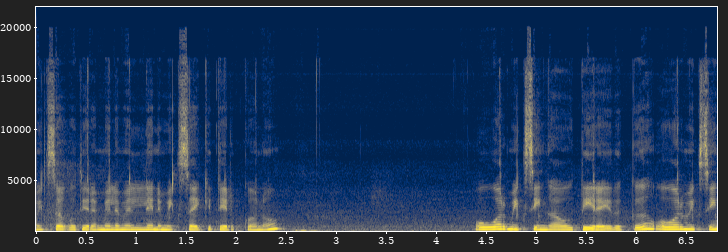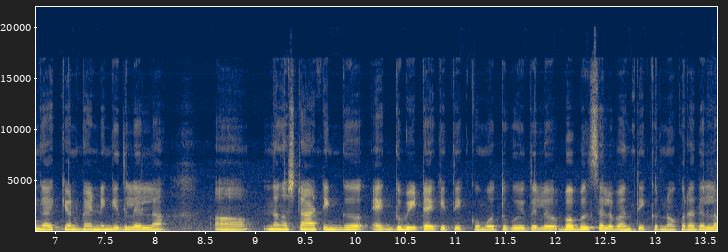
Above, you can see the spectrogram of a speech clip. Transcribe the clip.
മിക്സ് ആക്കോ തീരെ മെല്ലെ മെല്ലെ മിക്സ് ആക്കി തീർക്കോനു ഓവർ മിക്സിംഗ് ആവും തീരെ ഇതൊക്കെ. ഓവർ മിക്സിംഗ് ആക്കി കണ്ടെങ്കിൽ ഇതിലെല്ലാം ഞങ്ങൾ സ്റ്റാർട്ടിങ് എഗ് ബീറ്റാക്കി തിക്കുമ്പോഴത്തേക്കും ഇതിൽ ബബിൾസ് എല്ലാം ಬಂದು ತಿಕ್ಕರು ನೋಕರು ಅದೆಲ್ಲ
